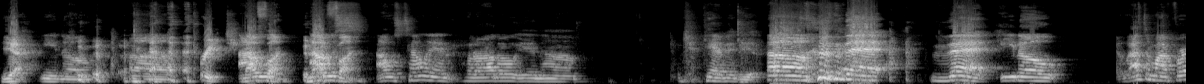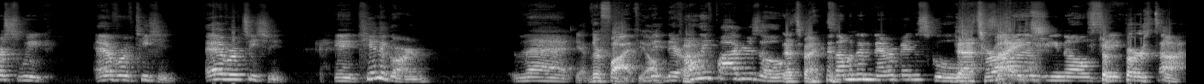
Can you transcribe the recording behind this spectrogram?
yeah. You know, uh, Preach. I Not was- fun. I Not was, fun. I was telling Gerardo and um, Kevin Yeah. uh, that that you know after my first week ever of teaching, ever of teaching in kindergarten, that Yeah, they're five, y'all. they, are Five. only five years old. That's right. Some of them never been to school. That's Some right. Of them, you know, It's the first time.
